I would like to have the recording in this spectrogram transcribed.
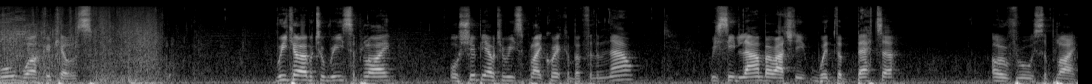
more worker kills. Rico able to resupply, or should be able to resupply quicker, but for them now, we see Lambo actually with the better overall supply.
